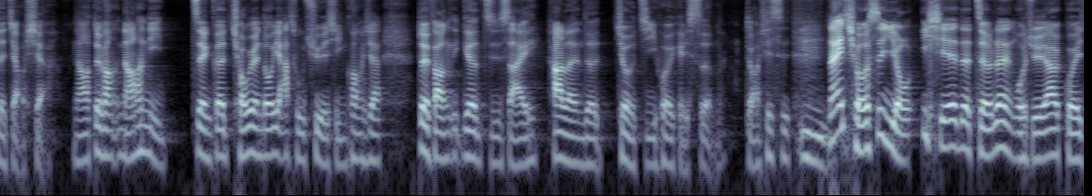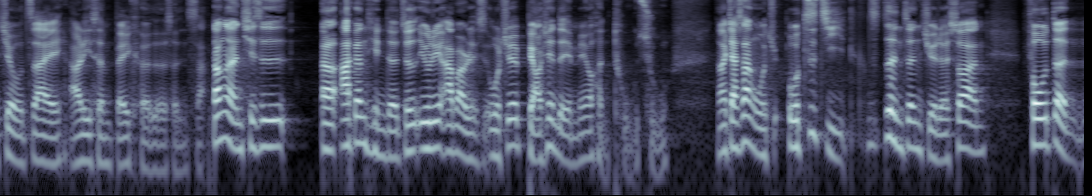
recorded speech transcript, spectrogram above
的脚下，然后对方，然后你整个球员都压出去的情况下，对方一个直塞哈兰的就有机会可以射门，对吧、啊？其实，嗯，那一球是有一些的责任，我觉得要归咎在阿里森贝克的身上。当然，其实呃，阿根廷的就是 Julian Alvarez，我觉得表现的也没有很突出，然后加上我觉我自己认真觉得，虽然。Foden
